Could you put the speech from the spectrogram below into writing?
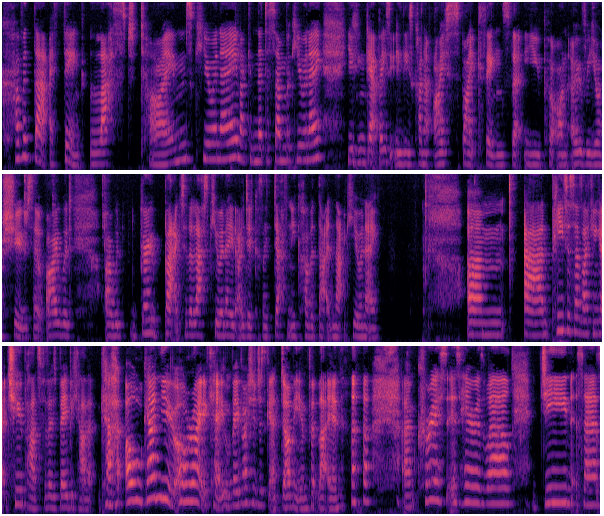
covered that I think last time's Q and A, like in the December Q and A. You can get basically these kind of ice spike things that you put on over your shoe. So I would, I would go back to the last Q and A that I did because I definitely covered that in that Q and A. Um, and Peter says I can get chew pads for those baby cat. Ca- oh, can you? All oh, right, okay. Well, maybe I should just get a dummy and put that in. um, Chris is here as well. Jean says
